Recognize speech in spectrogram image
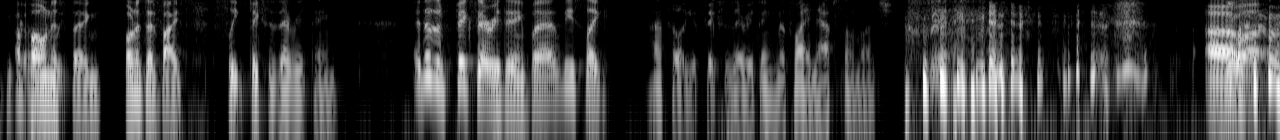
A Go bonus sleep. thing. Bonus advice. Sleep fixes everything. It doesn't fix everything, but at least like I feel like it fixes everything. That's why I nap so much. uh,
